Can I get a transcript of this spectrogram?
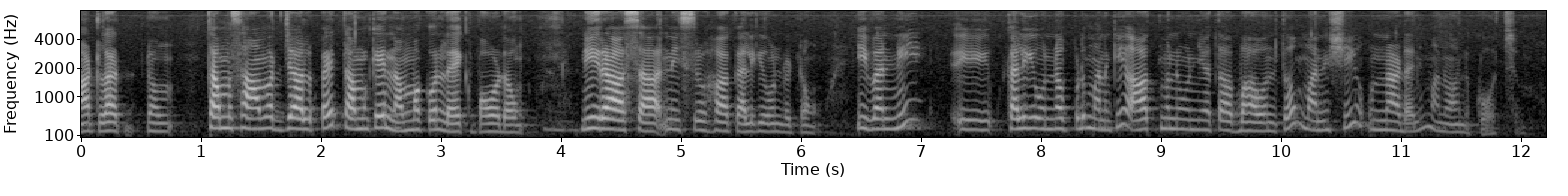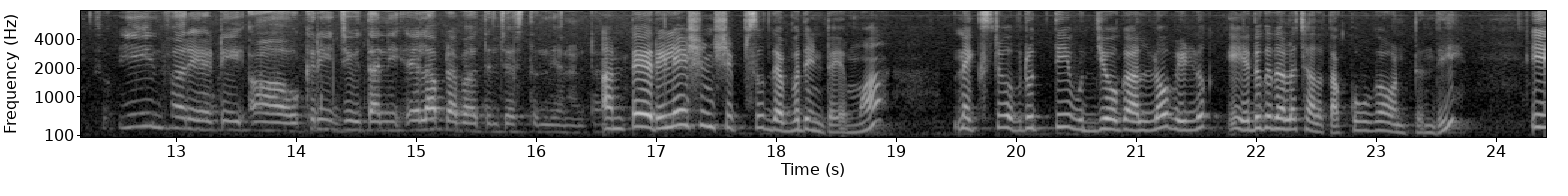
మాట్లాడటం తమ సామర్థ్యాలపై తమకే నమ్మకం లేకపోవడం నిరాశ నిస్పృహ కలిగి ఉండటం ఇవన్నీ ఈ కలిగి ఉన్నప్పుడు మనకి ఆత్మన్యూన్యత భావంతో మనిషి ఉన్నాడని మనం అనుకోవచ్చు. ఈ ఇన్ఫారిటీ ఒకరి జీవితాన్ని ఎలా ప్రభావితం చేస్తుంది అని అంటారు? అంటే రిలేషన్షిప్స్ దెబ్బతింటాయమ్మా. నెక్స్ట్ వృత్తి ఉద్యోగాల్లో వీళ్ళు ఎదుగుదల చాలా తక్కువగా ఉంటుంది. ఈ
